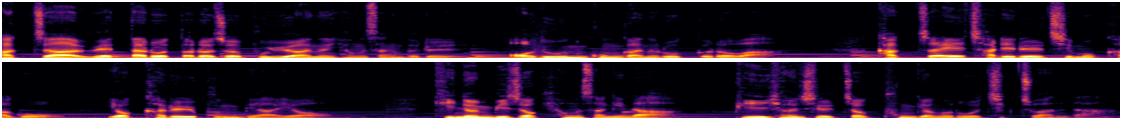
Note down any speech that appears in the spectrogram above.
각자 외따로 떨어져 부유하는 형상들을 어두운 공간으로 끌어와 각자의 자리를 지목하고 역할을 분배하여 기념비적 형상이나 비현실적 풍경으로 직조한다.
